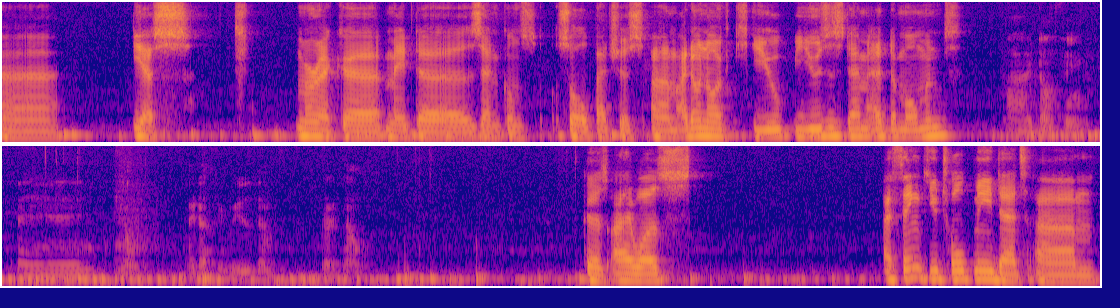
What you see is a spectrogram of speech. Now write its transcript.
Uh, yes, Marek uh, made the Xen console patches. Um, I don't know if Cube uses them at the moment. I don't think. Uh, no, I don't think we use them right now. because I was. I think you told me that um,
